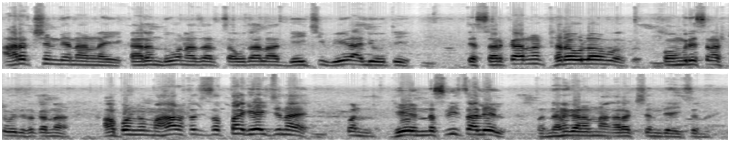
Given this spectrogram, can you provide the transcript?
आरक्षण देणार नाही. कारण दोन हजार चौदाला द्यायची वेळ आली होती. त्या सरकारनं ठरवलं काँग्रेस राष्ट्रवादी सरकारनं आपण महाराष्ट्राची सत्ता घ्यायची नाही. पण हे नसली चालेल पण धनगरांना आरक्षण द्यायचं नाही.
